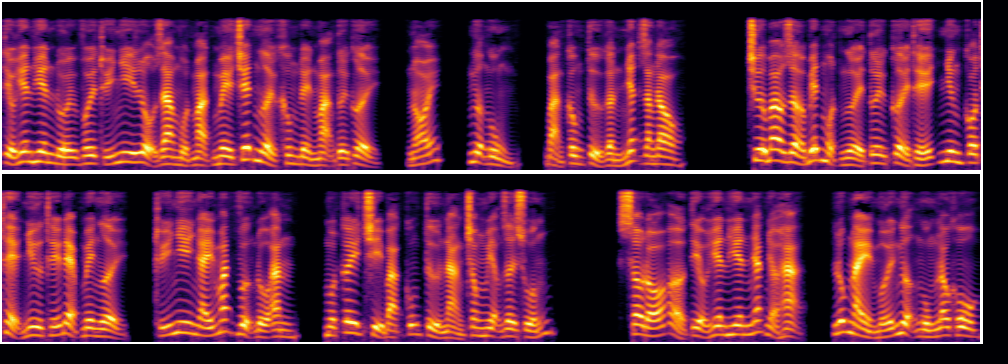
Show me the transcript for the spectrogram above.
tiểu hiên hiên đối với Thúy Nhi lộ ra một mặt mê chết người không đền mạng tươi cười, nói, ngượng ngùng, bản công tử gần nhất răng đau. Chưa bao giờ biết một người tươi cười thế nhưng có thể như thế đẹp mê người, Thúy Nhi nháy mắt vượng đồ ăn, một cây chỉ bạc cũng từ nàng trong miệng rơi xuống. Sau đó ở tiểu hiên hiên nhắc nhở hạ, lúc này mới ngượng ngùng lau khô,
